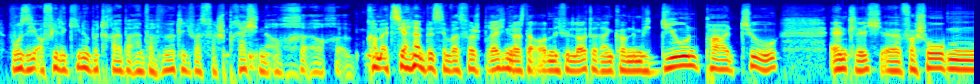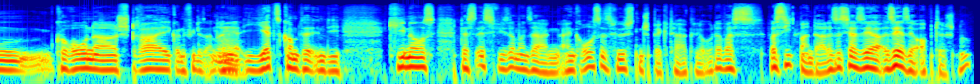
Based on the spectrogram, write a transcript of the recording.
wo sich auch viele Kinobetreiber einfach wirklich was versprechen, auch, auch kommerziell ein bisschen was versprechen, dass da ordentlich viele Leute reinkommen, nämlich Dune Part 2, endlich äh, verschoben, Corona, Streik und vieles andere. Mhm. Jetzt kommt er in die Kinos. Das ist, wie soll man sagen, ein großes Wüstenspektakel, oder? Was, was sieht man da? Das ist ja sehr, sehr, sehr optisch, ne?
